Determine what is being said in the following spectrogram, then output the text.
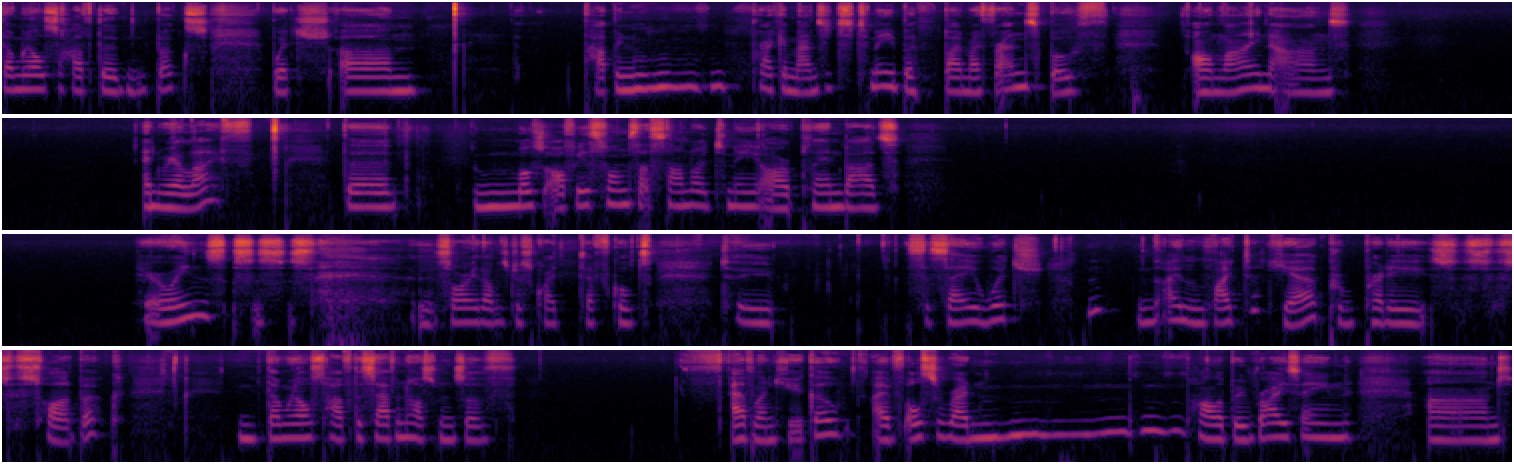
then we also have the books, which um, have been recommended to me by, by my friends, both online and in real life. The most obvious ones that stand out to me are Plain Bad Heroines. Sorry, that was just quite difficult to say. Which mm, I liked it, yeah, pr- pretty solid book. Then we also have The Seven Husbands of Evelyn Hugo. I've also read Malibu Rising and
